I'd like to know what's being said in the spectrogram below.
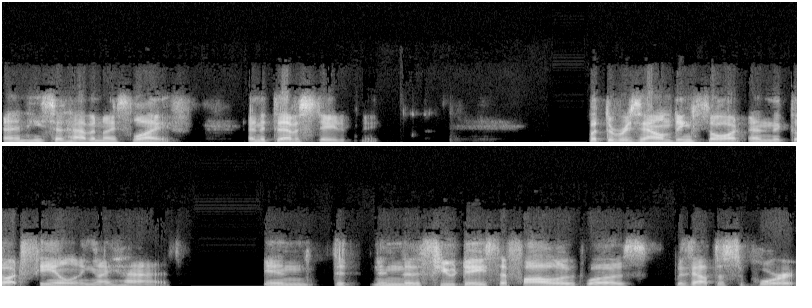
And he said, have a nice life. And it devastated me. But the resounding thought and the gut feeling I had in the in the few days that followed was without the support,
